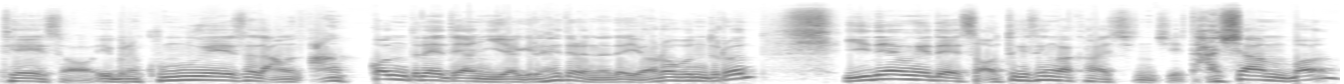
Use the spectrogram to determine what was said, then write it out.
대해서 이번에 국무회의에서 나온 안건들에 대한 이야기를 해드렸는데 여러분들은 이 내용에 대해서 어떻게 생각하시는지 다시 한번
